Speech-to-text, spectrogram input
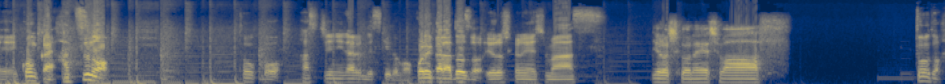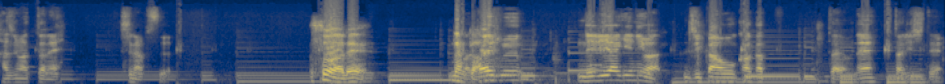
えー今回初の投稿、発信になるんですけども、これからどうぞよろしくお願いします。よろしくお願いします。とうとう始まったね、シナプス。そうだね。なんかまあだ、いぶ練り上げには時間をかかったよね、二人して。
